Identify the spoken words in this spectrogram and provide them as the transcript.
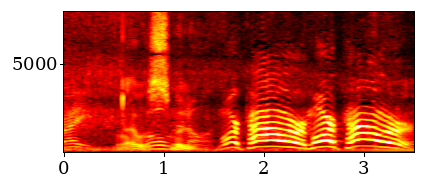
right. That was smooth. On. More power, more power.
